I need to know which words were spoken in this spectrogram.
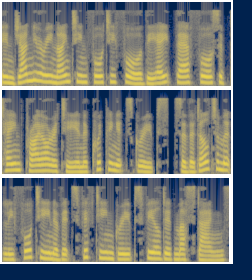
In January 1944 the 8th Air Force obtained priority in equipping its groups, so that ultimately 14 of its 15 groups fielded Mustangs.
